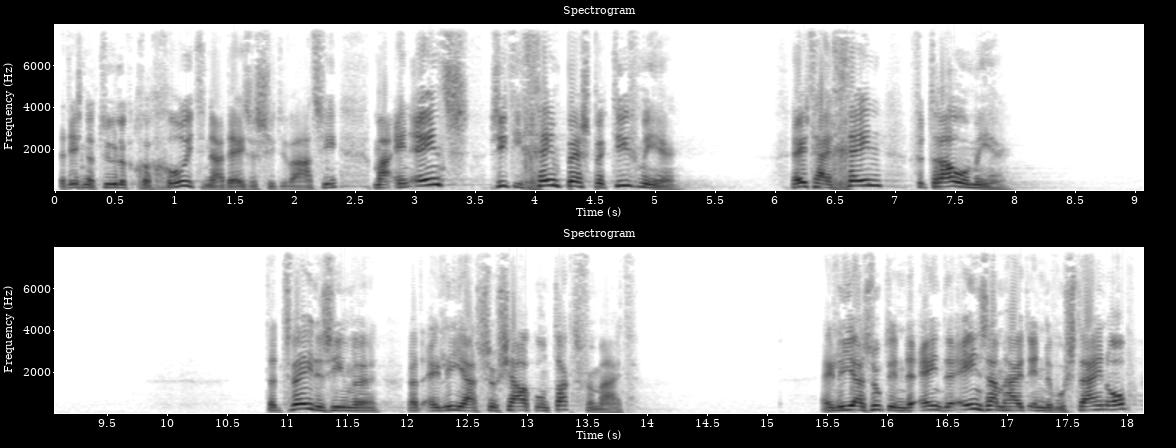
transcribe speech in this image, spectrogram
Het is natuurlijk gegroeid naar deze situatie, maar ineens ziet hij geen perspectief meer. Heeft hij geen vertrouwen meer. Ten tweede zien we dat Elia sociaal contact vermijdt. Elia zoekt in de, de eenzaamheid in de woestijn op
